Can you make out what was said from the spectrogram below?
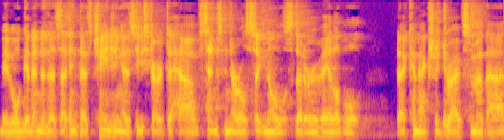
maybe we'll get into this. I think that's changing as you start to have sense neural signals that are available that can actually drive some of that.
